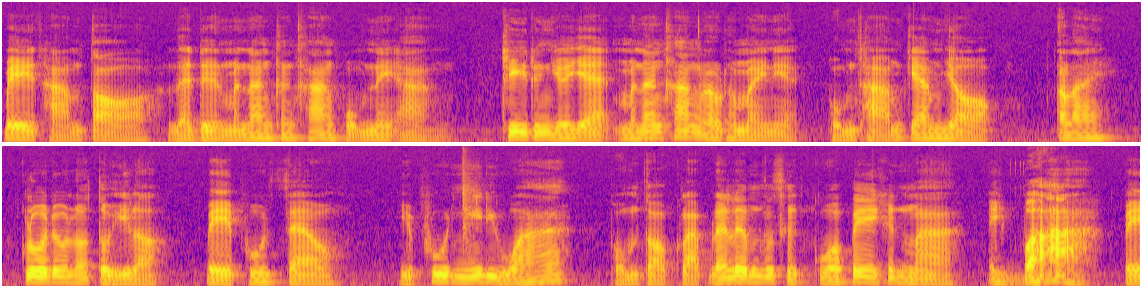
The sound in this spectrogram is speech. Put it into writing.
เป้ถามต่อ และเดินมานั่งข้างๆ ผมในอ่าง ที่ตั้งเยอะแยะมานั่งข้างเราทำไมเนี่ย ผมถามแกมหยอก อะไร กลัวโดนเราตุ๋ยเหรอ เป้พูดแซวอย่าพูดงี้ดิวะ ผมตอบกลับและเริ่มรู้สึกกลัวเป้ขึ้นมา ไอ้บ้า เป้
